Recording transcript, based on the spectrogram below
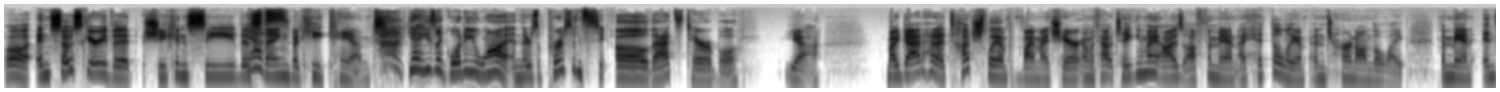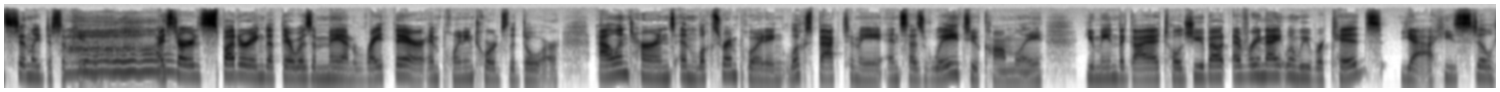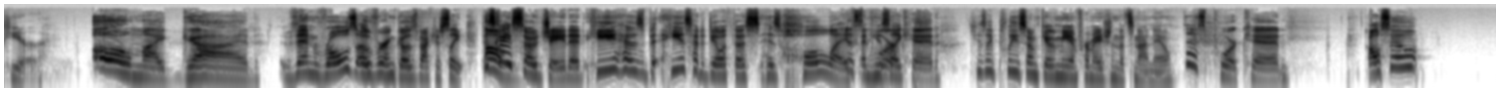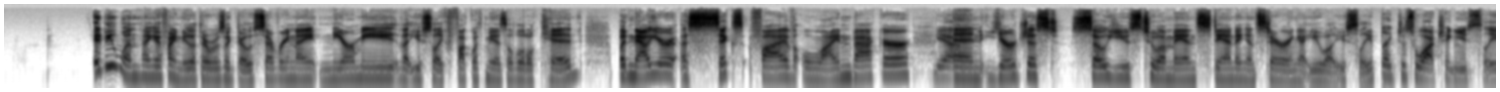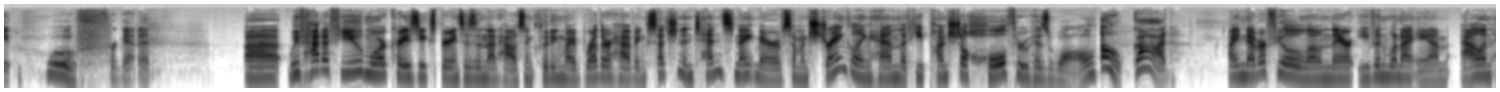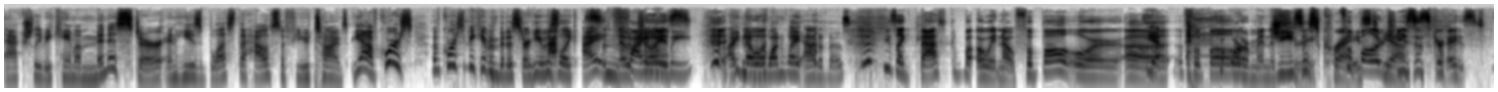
Oh, and so scary that she can see this Yes. thing, but he can't. Yeah, he's like, "What do you want?" And there's a person. sta- oh, that's terrible. Yeah. My dad had a touch lamp by my chair, and without taking my eyes off the man, I hit the lamp and turn on the light. The man instantly disappeared. I started sputtering that there was a man right there and pointing towards the door. Alan turns and looks where I'm pointing, looks back to me, and says way too calmly, You mean the guy I told you about every night when we were kids? Yeah, he's still here. Oh my god. Then rolls over and goes back to sleep. This Oh. guy's so jaded. He has been, he has had to deal with this his whole life, This and he's like, kid. He's like, please don't give me information that's not new. This poor kid. Also, it'd be one thing if I knew that there was a ghost every night near me that used to like fuck with me as a little kid. But now you're a six five linebacker Yeah. and you're just so used to a man standing and staring at you while you sleep. like just watching you sleep. Oof. Forget it. Uh, we've had a few more crazy experiences in that house, including my brother having such an intense nightmare of someone strangling him that he punched a hole through his wall. Oh God. I never feel alone there, even when I am. Alan actually became a minister and he's blessed the house a few times. Yeah, of course. Of course he became a minister. He was like, I No finally, I need No- one way out of this. He's like basketball. Oh wait, no, football or uh, Yeah. football Or or, ministry. Jesus Christ, Football or yeah. Jesus Christ.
